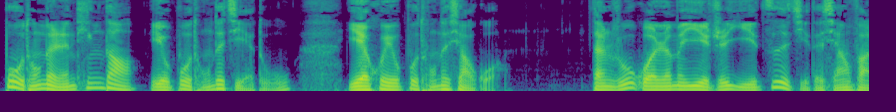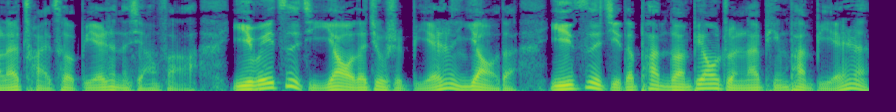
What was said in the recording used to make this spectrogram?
不同的人听到有不同的解读，也会有不同的效果。但如果人们一直以自己的想法来揣测别人的想法，以为自己要的就是别人要的，以自己的判断标准来评判别人，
